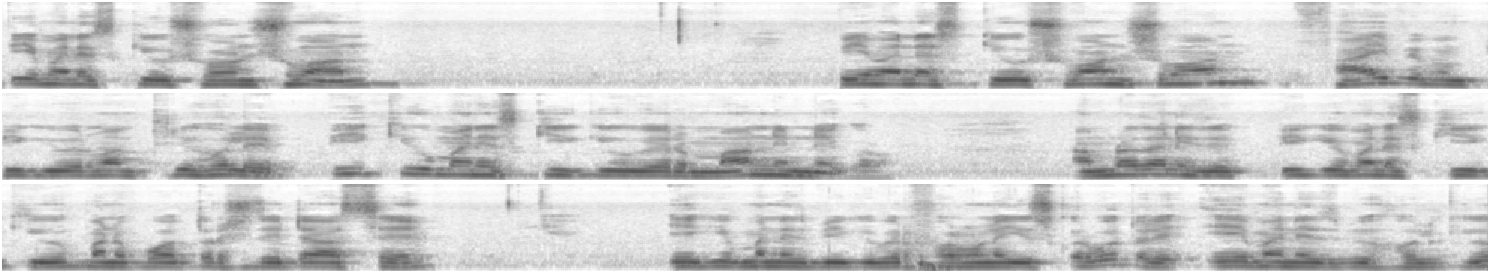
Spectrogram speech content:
পি মাইনাস কিউ সমান সমান পি মাইনাস কিউ সমান সমান ফাইভ এবং পি কিউ এর মান থ্রি হলে P cube minus Q cube এর মান নির্ণয় করো। আমরা জানি যে P cube minus Q cube মানে পদার্থ রাশি যেটা আছে, এ কিউ মাইনাস বি কিউবের ফর্মুলা ইউজ করব, তাহলে A minus B whole cube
